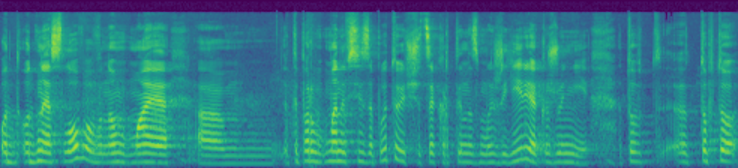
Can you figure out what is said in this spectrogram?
одне слово, воно має. ем, Тепер в мене всі запитують, що це картина з Межигір'я, я кажу ні. Тобто, тобто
